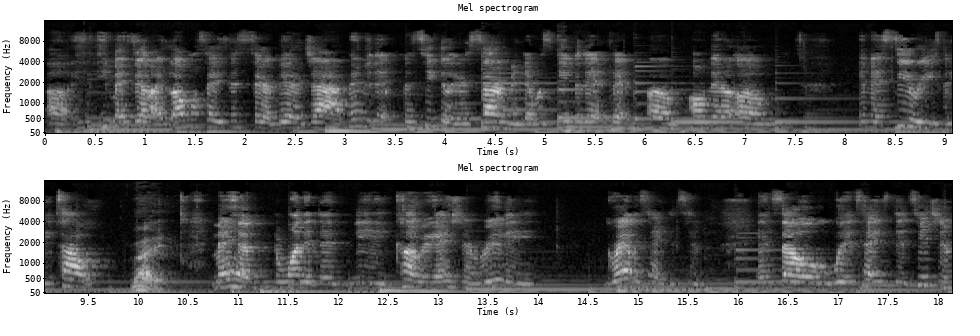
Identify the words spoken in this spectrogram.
Uh, he, he may feel like I won't say it's necessarily a better job. Maybe that particular sermon that was given that that um, on that um, in that series that he taught right, may have been the one that the, the congregation really gravitated to. And so when it takes the attention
